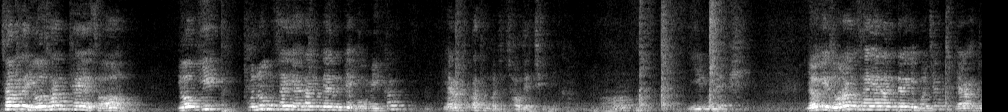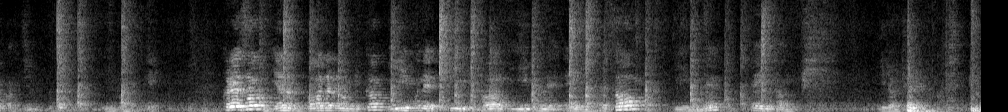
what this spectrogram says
자, 근데 요 상태에서 여기 분홍색에 해당되는 게 뭡니까? 얘랑 똑같은 거죠. 좌우대칭이니까. 어, 2분의 p. 여기 노란색에 해당되는 게 뭐죠? 얘랑 똑같죠. 2분의 a. 그래서 얘는 뭐가 되는 겁니까? 2분의 p 더하기 2분의 a 해서 2분의 a 더하기 p. 이렇게 되는 거죠.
